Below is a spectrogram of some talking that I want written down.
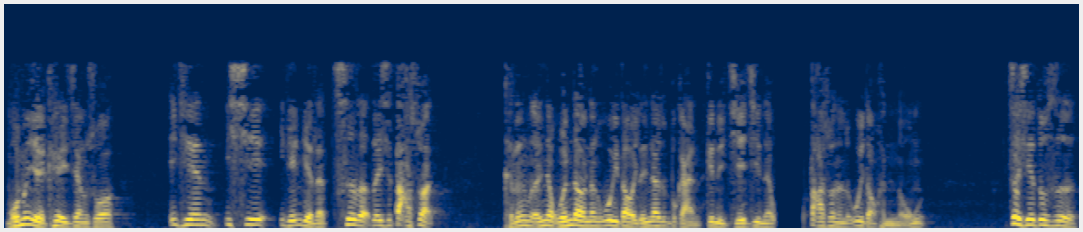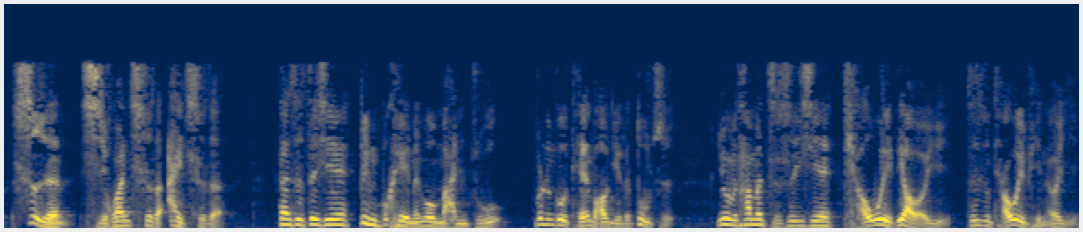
我们也可以这样说，一天一些一点点的吃了那些大蒜，可能人家闻到那个味道，人家就不敢跟你接近了。大蒜的味道很浓。这些都是世人喜欢吃的、爱吃的，但是这些并不可以能够满足，不能够填饱你的肚子，因为它们只是一些调味料而已，这是种调味品而已。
